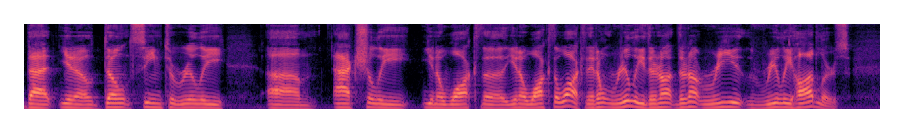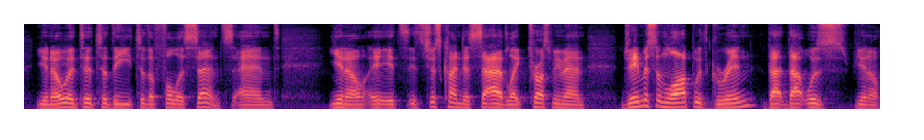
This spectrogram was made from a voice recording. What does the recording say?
that you know don't seem to really um, actually you know walk the you know walk the walk. They don't really. They're not. They're not re- really hodlers. You know to to the to the fullest sense. And you know it's it's just kind of sad. Like trust me, man Jameson Lopp with Grin, that that was, you know,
